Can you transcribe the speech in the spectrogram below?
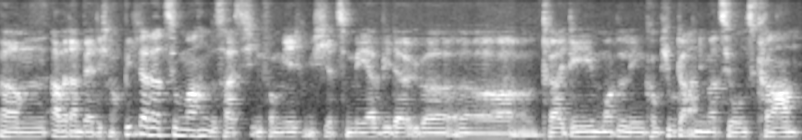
Ähm, aber dann werde ich noch Bilder dazu machen, das heißt, ich informiere mich jetzt mehr wieder über äh, 3D-Modeling, Computeranimationskram,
